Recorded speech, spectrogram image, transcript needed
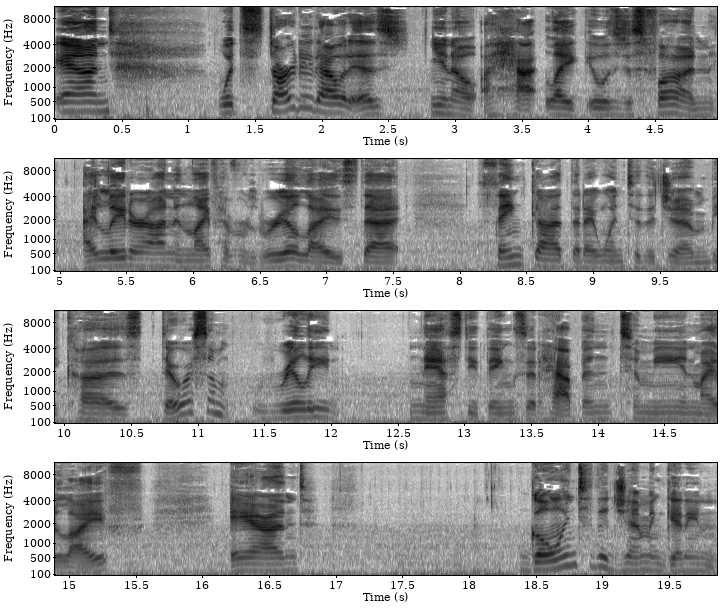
And what started out as you know a hat like it was just fun i later on in life have realized that thank god that i went to the gym because there were some really nasty things that happened to me in my life. And going to the gym and getting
